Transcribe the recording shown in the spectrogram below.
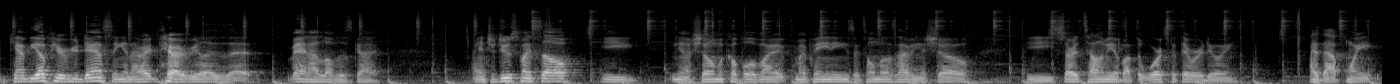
You can't be up here if you're dancing. And right there, I realized that, man, I love this guy. I introduced myself. He, you know, show him a couple of my, my paintings. I told him I was having a show. He started telling me about the work that they were doing. At that point,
